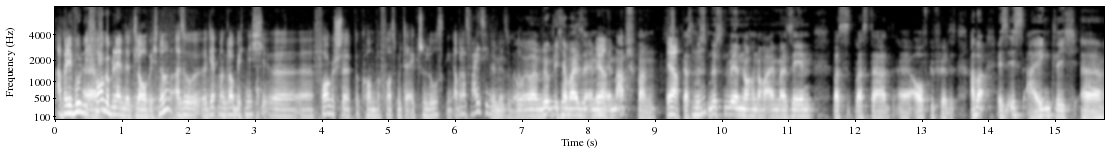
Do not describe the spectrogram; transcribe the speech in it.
Aber die wurden nicht ähm, vorgeblendet, glaube ich, ne? Also äh, die hat man, glaube ich, nicht äh, äh, vorgestellt bekommen, bevor es mit der Action losging. Aber das weiß ich nicht im, mehr so genau. möglicherweise im, ja. im Abspann. Ja. Das mhm. müssten wir noch, noch einmal sehen, was, was da äh, aufgeführt ist. Aber es ist eigentlich äh,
